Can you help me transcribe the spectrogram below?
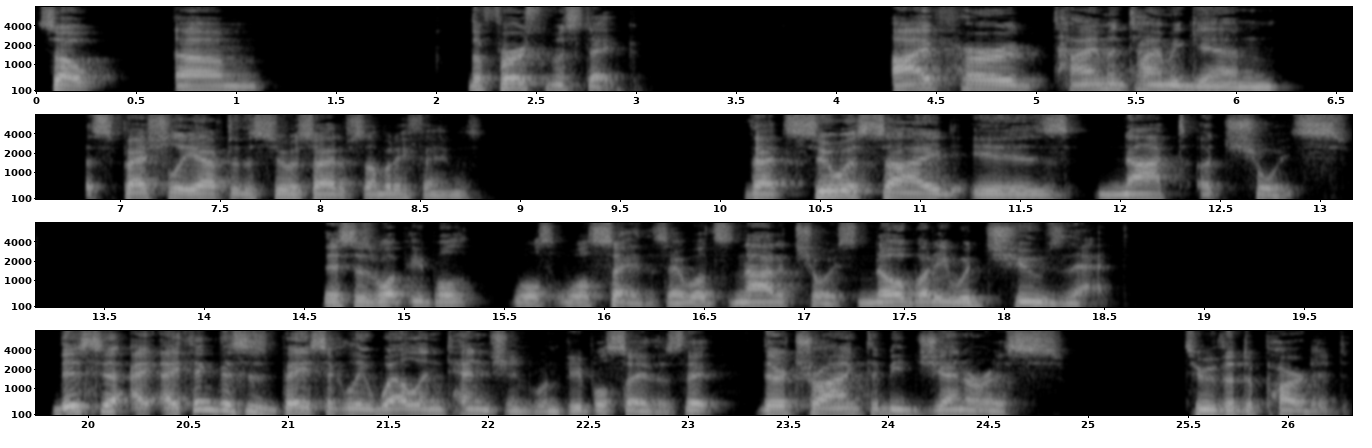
So, Um, the first mistake. I've heard time and time again, especially after the suicide of somebody famous, that suicide is not a choice. This is what people will, will say. They say, well, it's not a choice. Nobody would choose that. This, I, I think this is basically well intentioned when people say this. They, they're trying to be generous to the departed.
